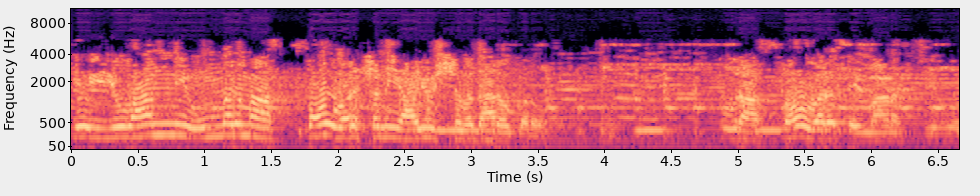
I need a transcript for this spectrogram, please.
એ યુવાનની ઉંમરમાં સો વર્ષની આયુષ્ય વધારો કરો. પૂરા સો વર્ષ એ માણસ જીવો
